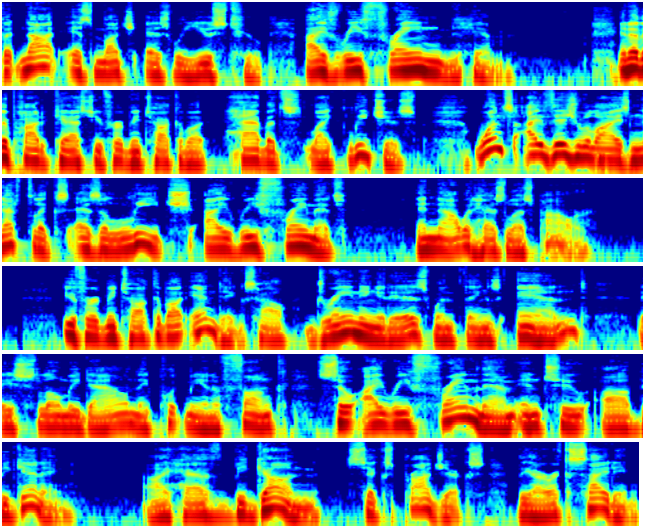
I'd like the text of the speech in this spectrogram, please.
but not as much as we used to. I've reframed him. In other podcasts, you've heard me talk about habits like leeches. Once I visualize Netflix as a leech, I reframe it, and now it has less power. You've heard me talk about endings, how draining it is when things end. They slow me down, they put me in a funk, so I reframe them into a beginning. I have begun six projects. They are exciting.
